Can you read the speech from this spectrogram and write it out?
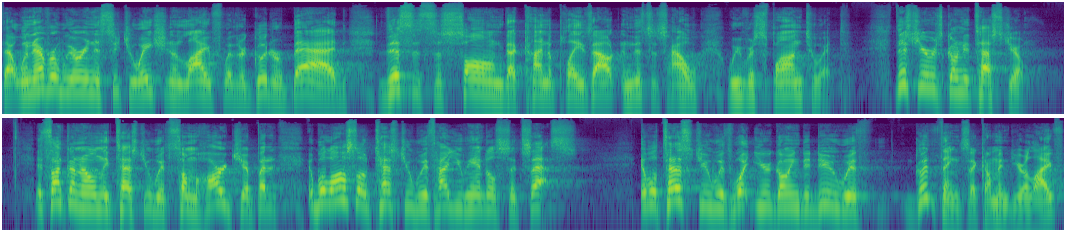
that whenever we're in a situation in life, whether good or bad, this is the song that kind of plays out, and this is how we respond to it. This year is going to test you. It's not going to only test you with some hardship, but it will also test you with how you handle success. It will test you with what you're going to do with good things that come into your life,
